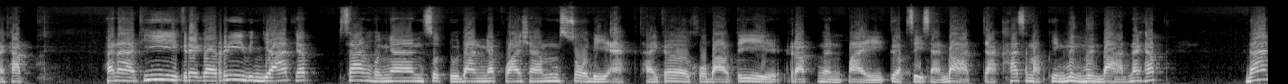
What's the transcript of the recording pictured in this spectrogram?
นะครับขณะที่เกรกอรี่วินยาร์ดครับ สร้างผลงานสุดดุดันครับคว้าแชมป์โซดีแอคไทเกอร์โคบาลตี้รับเงินไปเกือบ 400,000 บาท จากค่าสมัครเพียง 10,000 บาทนะครับด้าน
